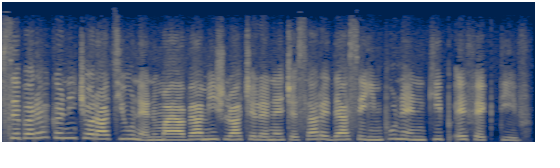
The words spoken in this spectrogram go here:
Se părea că nicio rațiune nu mai avea mijloacele necesare de a se impune în chip efectiv.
